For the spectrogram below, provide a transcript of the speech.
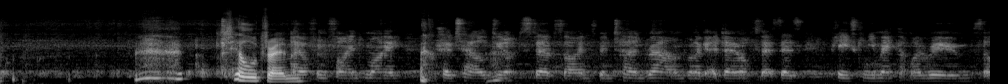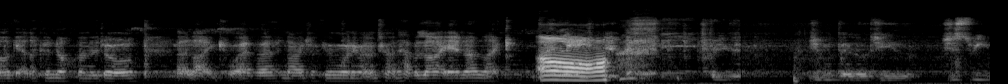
children. I often find my hotel do not disturb sign has been turned round when I get a day off, so it says, "Please, can you make up my room?" So I'll get like a knock on the door at like whatever nine o'clock in the morning when I'm trying to have a lie in. I'm like, Aww. Previous. Je m'appelle Gilles. Je suis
